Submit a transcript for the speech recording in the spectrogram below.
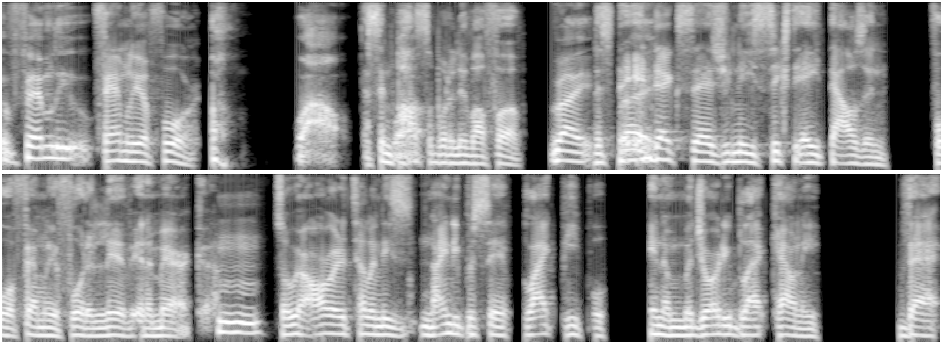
A family? Family of four. Oh, wow. It's impossible wow. to live off of. Right. The, the right. index says you need 68,000 for a family of four to live in America. Mm-hmm. So we're already telling these 90% black people in a majority black county that,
